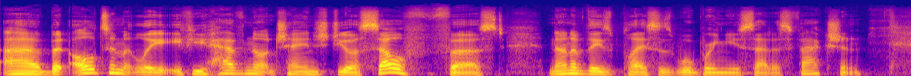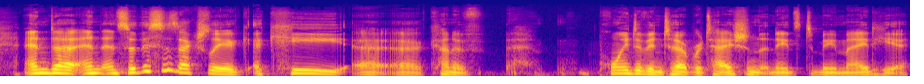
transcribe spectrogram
uh, but ultimately, if you have not changed yourself first, none of these places will bring you satisfaction. And uh, and and so this is actually a, a key uh kind of point of interpretation that needs to be made here,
